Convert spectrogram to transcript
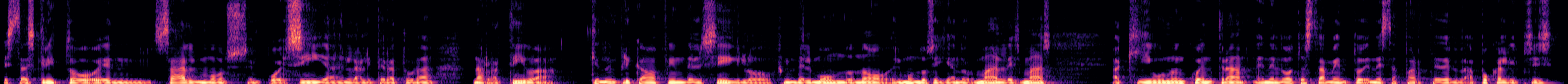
está escrito en salmos, en poesía, en la literatura narrativa, que no implicaba fin del siglo, fin del mundo, no, el mundo seguía normal, es más, Aquí uno encuentra en el Nuevo Testamento, en esta parte del Apocalipsis,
